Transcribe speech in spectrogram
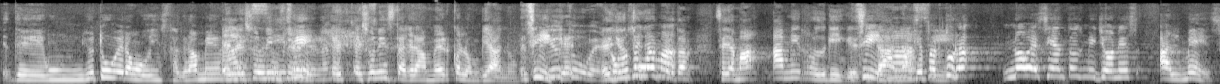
de un youtuber o instagramer. Él Ay, es un, sí, es- es un instagramer colombiano. Sí, que-. El ¿cómo se youtuber, llama? pero tam- se llama Ami Rodríguez. Sí, gana. que factura 900 millones al mes.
